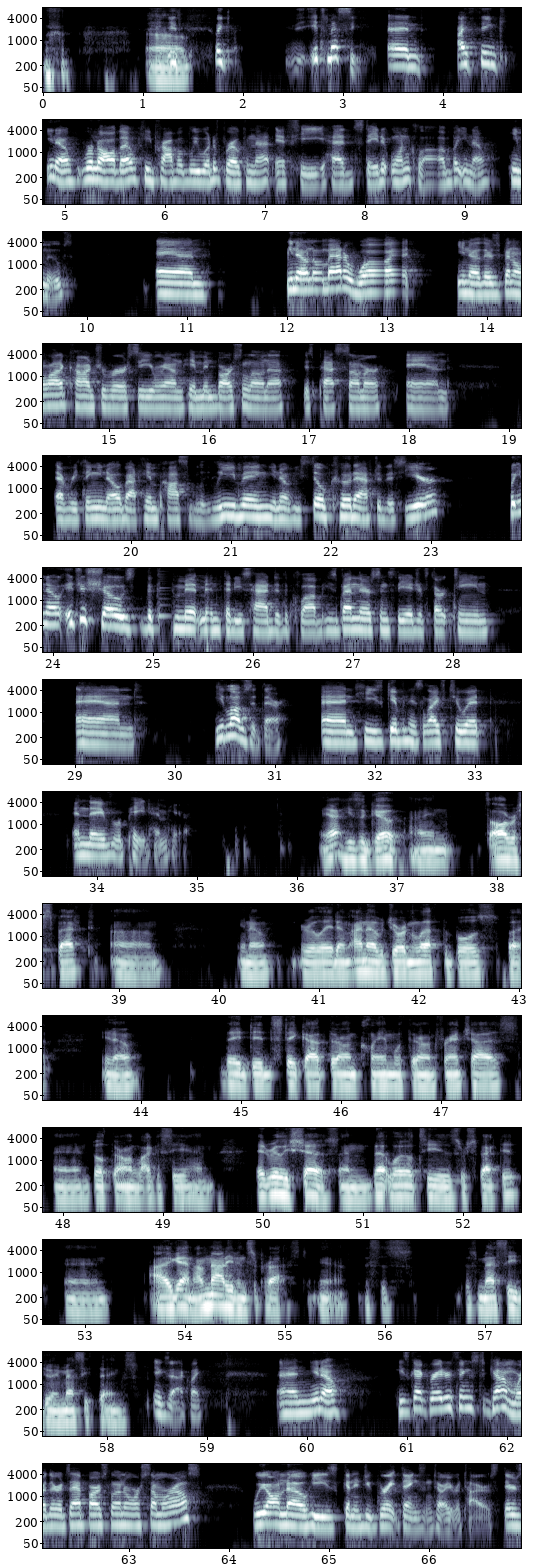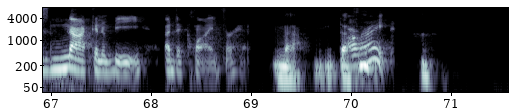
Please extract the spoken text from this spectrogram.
um, like it's Messi, and I think you know Ronaldo. He probably would have broken that if he had stayed at one club, but you know he moves, and you know no matter what, you know there's been a lot of controversy around him in Barcelona this past summer, and everything you know about him possibly leaving. You know he still could after this year, but you know, it just shows the commitment that he's had to the club. He's been there since the age of 13 and he loves it there. and he's given his life to it, and they've repaid him here. Yeah, he's a goat. I mean, it's all respect. Um, you know, relate him. I know Jordan left the Bulls, but you know, they did stake out their own claim with their own franchise and built their own legacy, and it really shows. And that loyalty is respected. And I, again, I'm not even surprised. Yeah, this is just Messi doing Messi things. Exactly. And you know, he's got greater things to come, whether it's at Barcelona or somewhere else. We all know he's going to do great things until he retires. There's not going to be a decline for him. No, definitely. All right.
